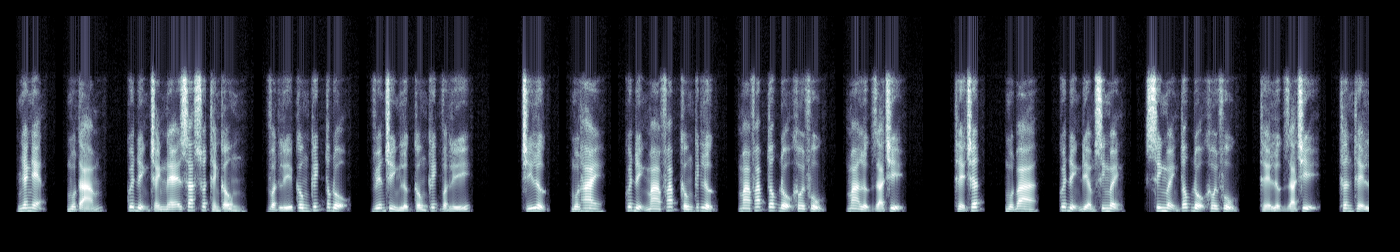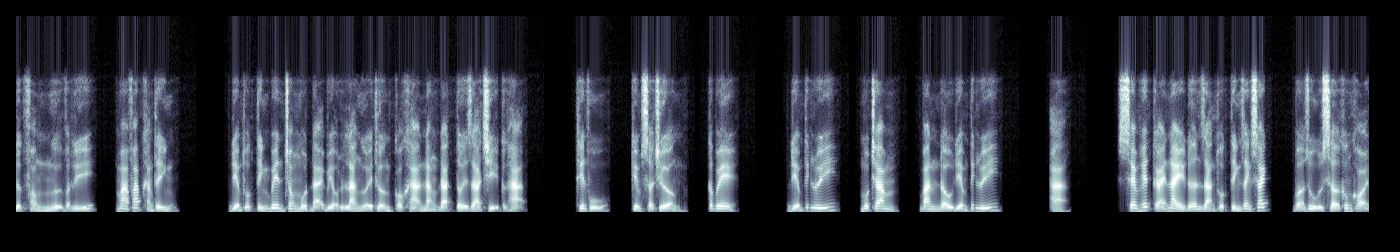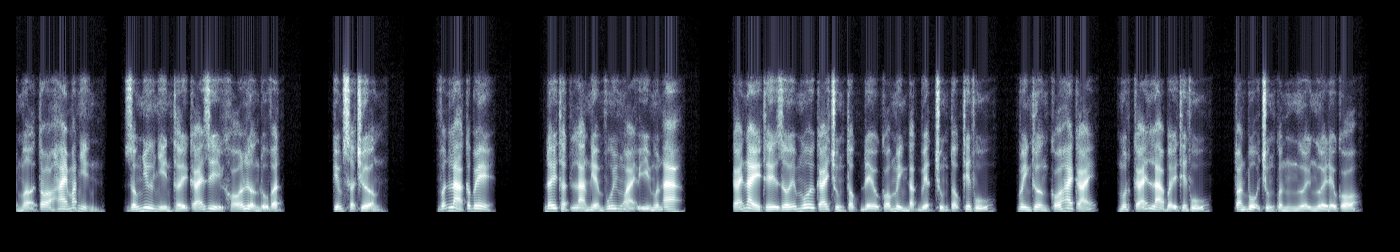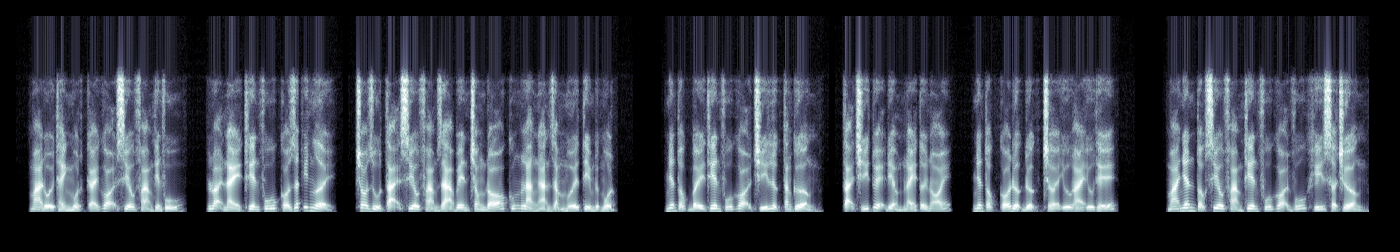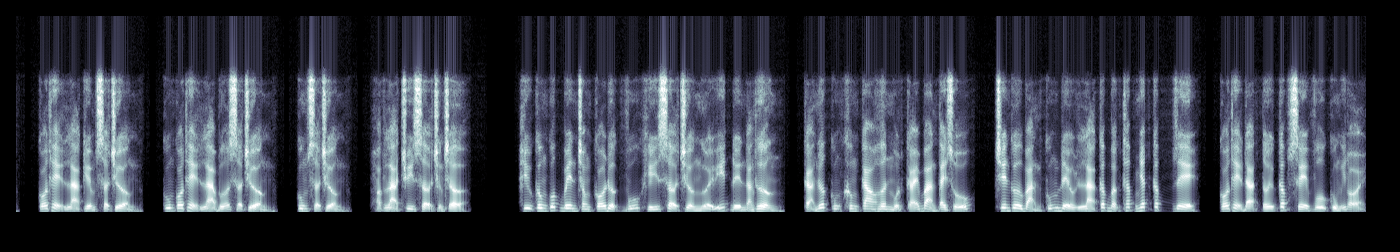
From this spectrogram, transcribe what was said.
Nhanh nhẹn, một tám quyết định tránh né sát xuất thành công, vật lý công kích tốc độ, viễn trình lực công kích vật lý. Trí lực, một hai, quyết định ma pháp công kích lực, ma pháp tốc độ khôi phục, ma lực giá trị. Thể chất, một ba, quyết định điểm sinh mệnh sinh mệnh tốc độ khôi phục, thể lực giá trị, thân thể lực phòng ngự vật lý, ma pháp kháng tính. Điểm thuộc tính bên trong một đại biểu là người thường có khả năng đạt tới giá trị cực hạn. Thiên phú, kiếm sở trường, cấp b. Điểm tích lũy, một trăm, ban đầu điểm tích lũy. A. Xem hết cái này đơn giản thuộc tính danh sách, vợ rủ sở không khỏi mở to hai mắt nhìn, giống như nhìn thấy cái gì khó lường đồ vật. Kiếm sở trường vẫn là cấp b. Đây thật là niềm vui ngoài ý muốn a. Cái này thế giới mỗi cái chủng tộc đều có mình đặc biệt chủng tộc thiên phú, bình thường có hai cái, một cái là bảy thiên phú, toàn bộ chủng quần người người đều có, mà đổi thành một cái gọi siêu phàm thiên phú, loại này thiên phú có rất ít người, cho dù tại siêu phàm giả bên trong đó cũng là ngàn dặm mới tìm được một. Nhân tộc bảy thiên phú gọi trí lực tăng cường, tại trí tuệ điểm này tới nói, nhân tộc có được được trời ưu ái ưu thế. Mà nhân tộc siêu phàm thiên phú gọi vũ khí sở trường, có thể là kiếm sở trường, cũng có thể là bữa sở trường, cung sở trường, hoặc là truy sở trường trở hữu công quốc bên trong có được vũ khí sở trường người ít đến đáng thương, cả nước cũng không cao hơn một cái bàn tay số, trên cơ bản cũng đều là cấp bậc thấp nhất cấp d, có thể đạt tới cấp c vô cùng ít ỏi.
